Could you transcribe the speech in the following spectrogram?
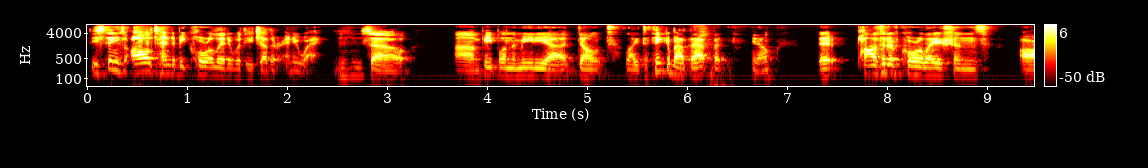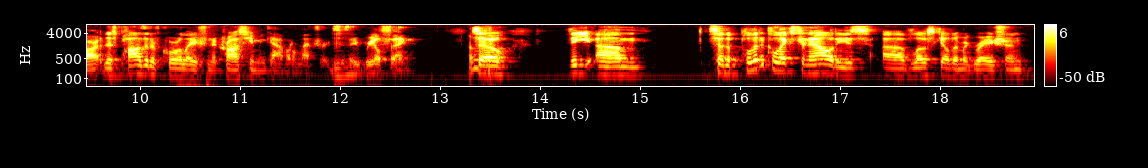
these things all tend to be correlated with each other anyway. Mm-hmm. So um, people in the media don't like to think about that, but you know, the positive correlations are this positive correlation across human capital metrics mm-hmm. is a mm-hmm. real thing. Okay. So the um, so the political externalities of low-skilled immigration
